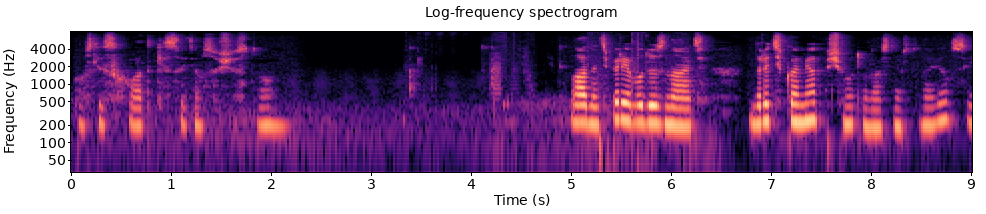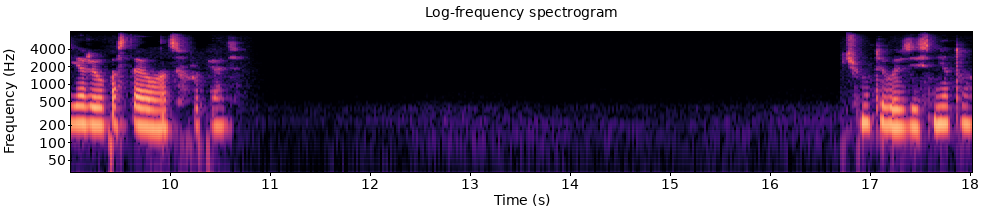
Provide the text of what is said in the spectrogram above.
После схватки с этим существом. Ладно, теперь я буду знать. Дротикомет почему-то у нас не установился. Я же его поставила на цифру 5. Почему-то его здесь нету.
